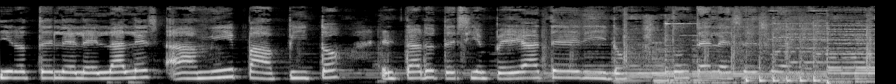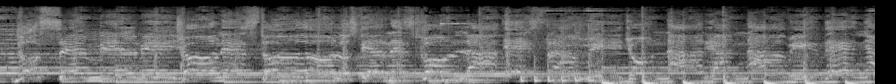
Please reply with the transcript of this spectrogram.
quiero telelelales a mi papito. El tarot te siempre ha querido. Tú te les 12 mil millones todos los viernes con la extra millonaria navideña.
